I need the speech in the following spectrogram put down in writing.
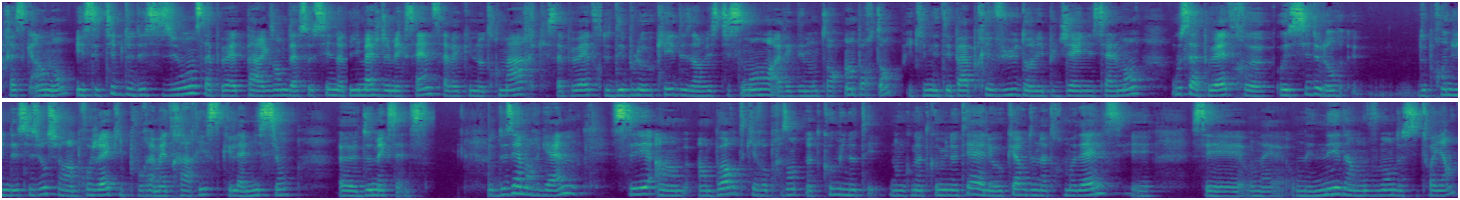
presque un an. Et ces types de décisions, ça peut être par exemple d'associer l'image de Make Sense avec une autre marque, ça peut être de débloquer des investissements avec des montants importants et qui n'étaient pas prévus dans les budgets initialement, ou ça peut être euh, aussi de, prendre une décision sur un projet qui pourrait mettre à risque la mission de Make Sense. Le deuxième organe, c'est un, un, board qui représente notre communauté. Donc notre communauté, elle est au cœur de notre modèle. C'est, c'est, on est, on est né d'un mouvement de citoyens.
